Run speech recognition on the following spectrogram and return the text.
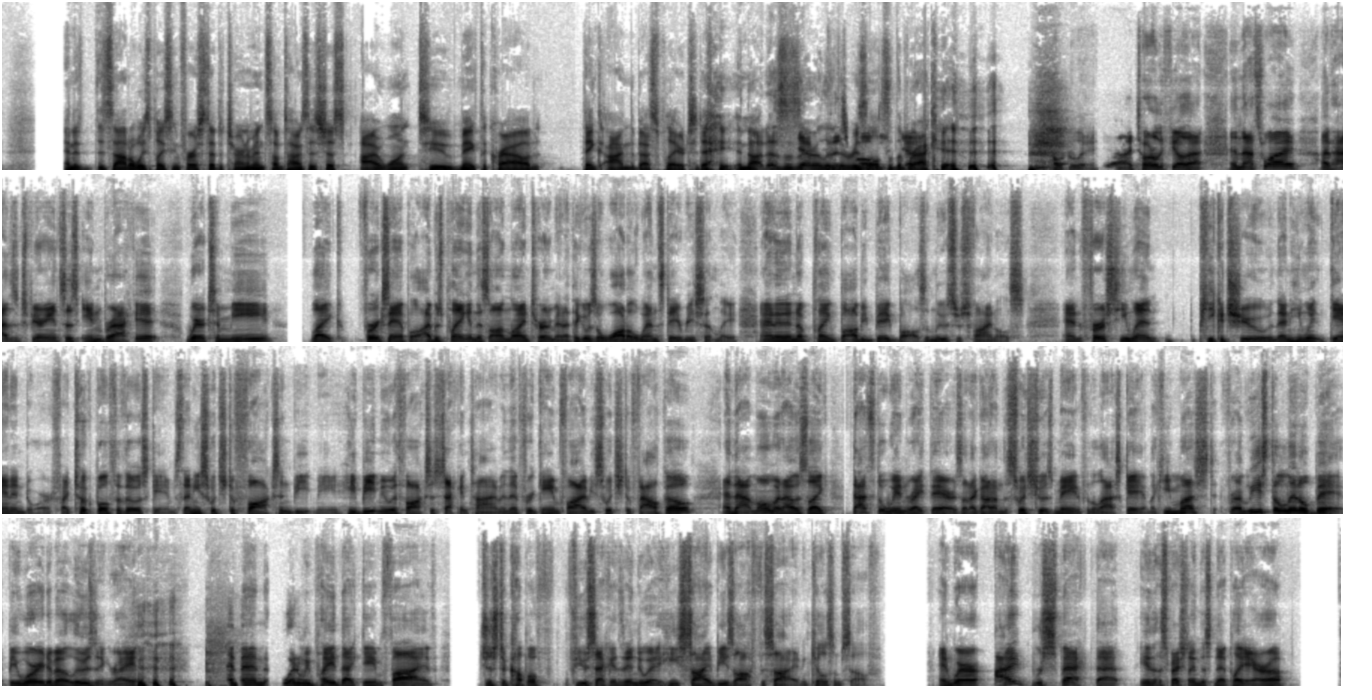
And it, it's not always placing first at a tournament. Sometimes it's just, I want to make the crowd think I'm the best player today and not necessarily yeah, the results of the yeah. bracket. totally. Yeah, I totally feel that. And that's why I've had experiences in bracket where to me, like, for example, I was playing in this online tournament. I think it was a Waddle Wednesday recently, and I ended up playing Bobby Big Balls in losers finals. And first he went Pikachu, then he went Ganondorf. I took both of those games. Then he switched to Fox and beat me. He beat me with Fox a second time, and then for game five he switched to Falco. And that moment I was like, that's the win right there, is that I got him to switch to his main for the last game. Like he must, for at least a little bit, be worried about losing, right? and then when we played that game five, just a couple few seconds into it, he side B's off the side and kills himself. And where I respect that, in, especially in this net play era,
